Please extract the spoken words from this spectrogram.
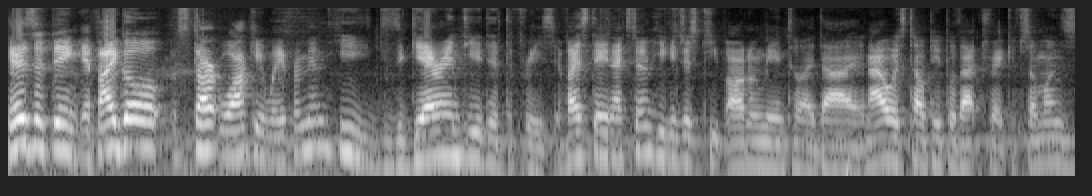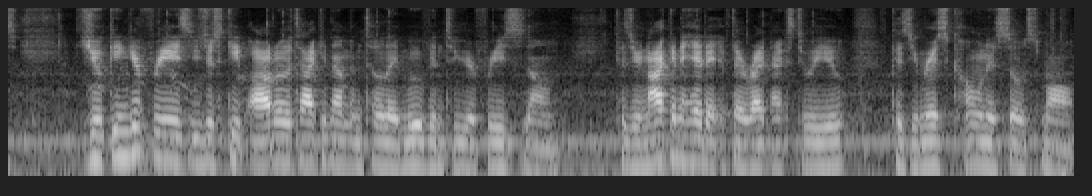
Here's the thing, if I go start walking away from him, he's guaranteed to hit the freeze. If I stay next to him, he can just keep autoing me until I die. And I always tell people that trick. If someone's juking your freeze, you just keep auto attacking them until they move into your freeze zone. Because you're not going to hit it if they're right next to you, because your Ymir's cone is so small.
